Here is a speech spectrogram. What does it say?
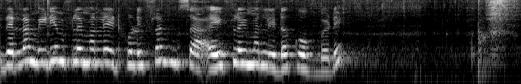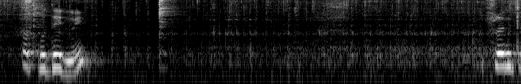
ಇದೆಲ್ಲ ಮೀಡಿಯಮ್ ಫ್ಲೇಮಲ್ಲೇ ಇಟ್ಕೊಳ್ಳಿ ಫ್ರೆಂಡ್ಸ್ ಐ ಫ್ಲೇಮಲ್ಲಿ ಇಡೋಕ್ಕೆ ಹೋಗಬೇಡಿ. ಕುದಿಲಿ. ಫ್ರೆಂಡ್ಸ್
